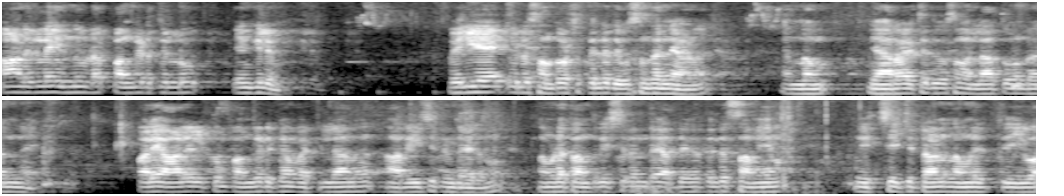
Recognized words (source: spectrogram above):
ആളുകളെ ഇന്നിവിടെ പങ്കെടുത്തുള്ളൂ എങ്കിലും വലിയ ഒരു സന്തോഷത്തിന്റെ ദിവസം തന്നെയാണ്. എന്നും ഞായറാഴ്ച ദിവസം അല്ലാത്തതുകൊണ്ട് തന്നെ പല ആളുകൾക്കും പങ്കെടുക്കാൻ പറ്റില്ല എന്ന് അറിയിച്ചിട്ടുണ്ടായിരുന്നു. നമ്മുടെ തന്ത്രീശ്വരന്റെ അദ്ദേഹത്തിന്റെ സമയം നിശ്ചയിച്ചിട്ടാണ് നമ്മൾ ചെയ്യുക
